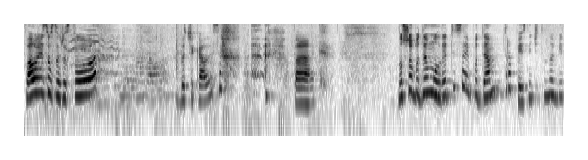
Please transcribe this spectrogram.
Слава Ісусу Христу! Дочекалися? Так. Ну що, будемо молитися і будемо трапезничати на обід.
